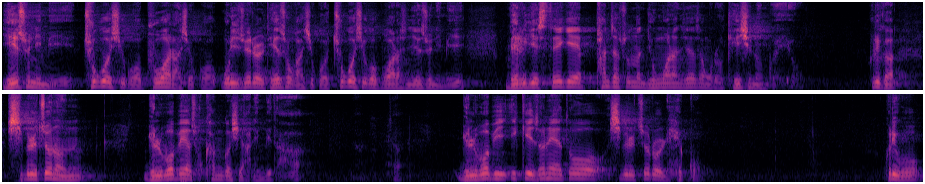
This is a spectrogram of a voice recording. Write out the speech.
예수님이 죽으시고 부활하셨고 우리 죄를 대속하시고 죽으시고 부활하신 예수님이 멜기스덱의 판자 쫓는 영원한 세상으로 계시는 거예요. 그러니까 11조는 율법에 속한 것이 아닙니다. 율법이 있기 전에도 11조를 했고 그리고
